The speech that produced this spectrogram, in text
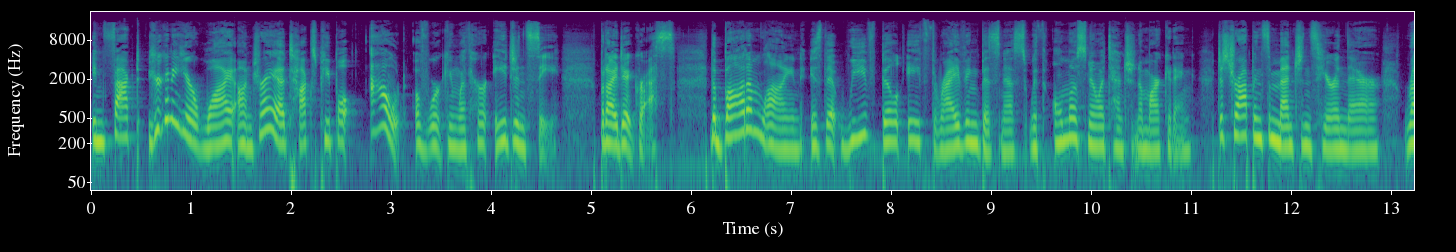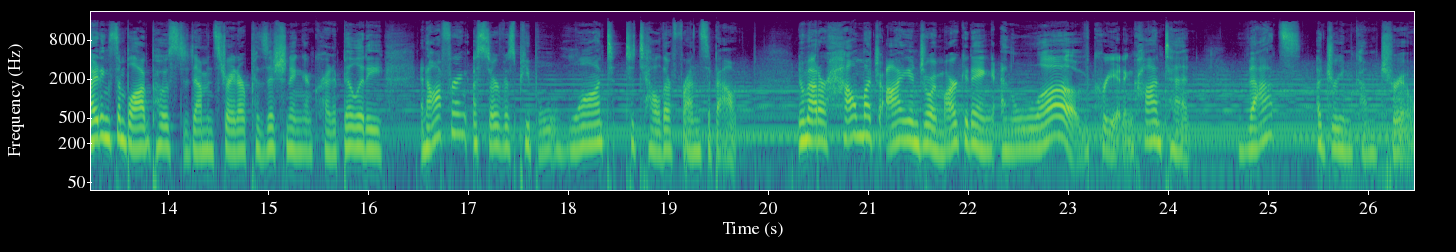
In fact, you're going to hear why Andrea talks people out of working with her agency. But I digress. The bottom line is that we've built a thriving business with almost no attention to marketing, just dropping some mentions here and there, writing some blog posts to demonstrate our positioning and credibility, and offering a service people want to tell their friends about. No matter how much I enjoy marketing and love creating content, that's a dream come true.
